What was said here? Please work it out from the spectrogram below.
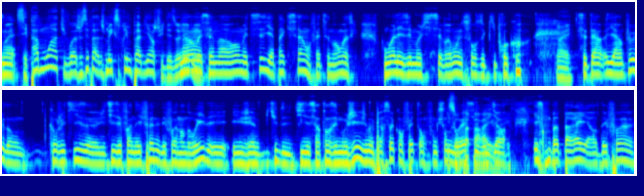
ouais. c'est pas moi, tu vois, je sais pas, je m'exprime pas bien, je suis désolé. Non mais, mais c'est marrant, mais tu sais, il y a pas que ça en fait, c'est marrant parce que pour moi les emojis c'est vraiment une source de quiproquo. Ouais. C'était, il y a un peu dans quand j'utilise, j'utilise des fois un iPhone et des fois un Android et, et j'ai l'habitude d'utiliser certains emojis et je me perçois qu'en fait, en fonction ils de l'OS, ils, vont dire, ouais. ils sont pas pareils. Alors des fois,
